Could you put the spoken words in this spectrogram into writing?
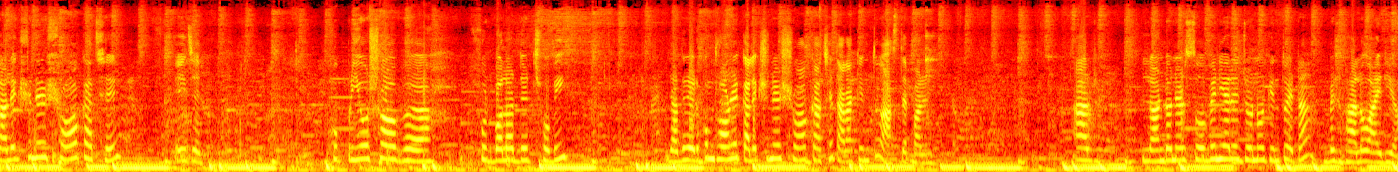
কালেকশনের শখ আছে, এই যে খুব প্রিয় সব ফুটবলারদের ছবি। যাদের এরকম ধরনের কালেকশনের শখ আছে, তারা কিন্তু আসতে পারেন। আর লন্ডনের সোভেনিয়ারের জন্য কিন্তু এটা বেশ ভালো আইডিয়া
